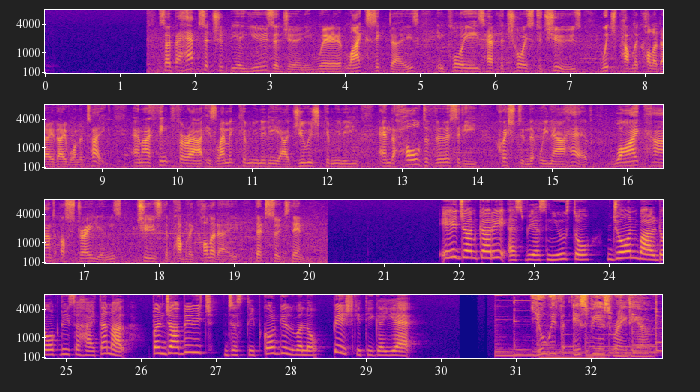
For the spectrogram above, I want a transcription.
So perhaps it should be a user journey where, like sick days, employees have the choice to choose which public holiday they want to take. And I think for our Islamic community, our Jewish community, and the whole diversity question that we now have, why can't Australians choose the public holiday that suits them? ਇਹ ਜਾਣਕਾਰੀ SBS news ਤੋਂ John Baldock ਦੀ ਸਹਾਇਤਾ ਨਾਲ ਪੰਜਾਬੀ ਵਿੱਚ ਜਸਦੀਪ ਕੌਰ ਗਿੱਲ ਵੱਲੋਂ ਪੇਸ਼ ਕੀਤੀ ਗਈ ਹੈ You're with SBS Radio.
